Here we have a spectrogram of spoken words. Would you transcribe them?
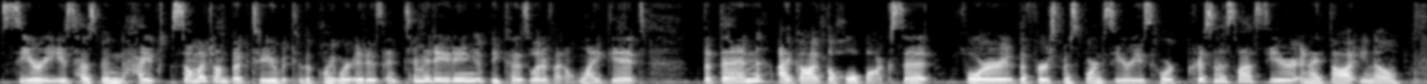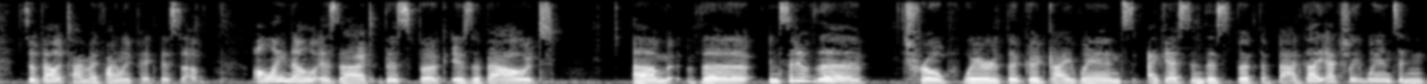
series has been hyped so much on booktube to the point where it is intimidating because what if I don't like it? But then I got the whole box set for the first Mistborn series for Christmas last year and I thought, you know, it's about time I finally pick this up. All I know is that this book is about um, the, instead of the trope where the good guy wins, I guess in this book, the bad guy actually wins and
